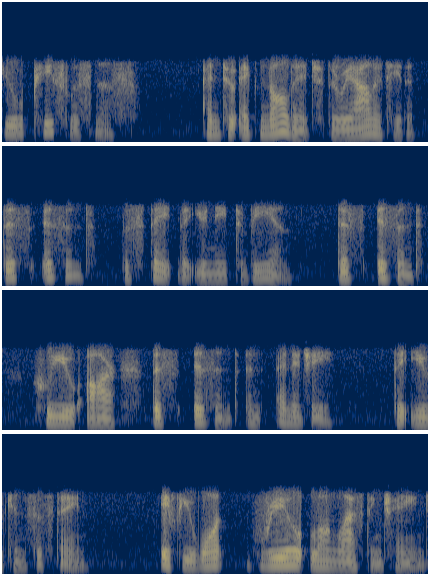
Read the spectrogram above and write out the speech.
your peacelessness and to acknowledge the reality that this isn't the state that you need to be in. This isn't who you are. This isn't an energy that you can sustain. If you want real long lasting change,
